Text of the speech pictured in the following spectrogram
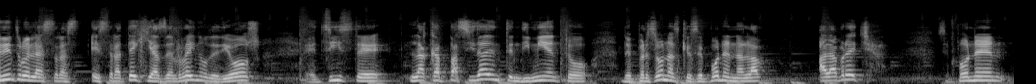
dentro de las estrategias del reino de Dios existe la capacidad de entendimiento de personas que se ponen a la, a la brecha, se ponen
